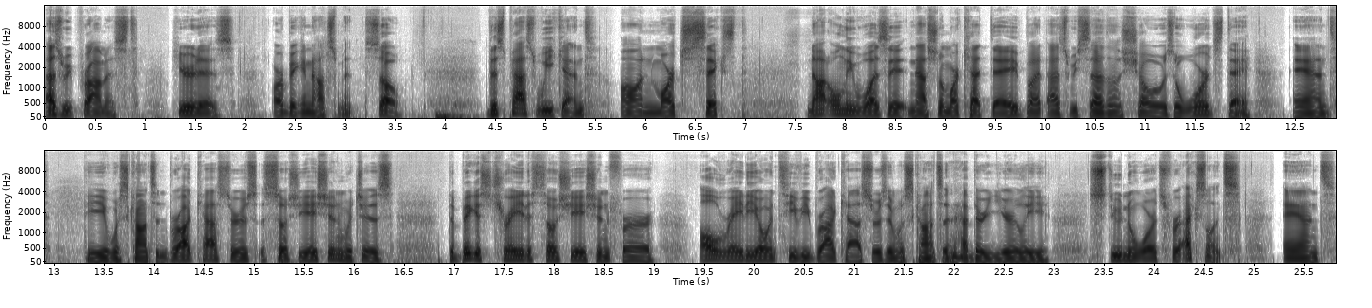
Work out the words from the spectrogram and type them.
as we promised, here it is, our big announcement. So, this past weekend on March 6th, not only was it National Marquette Day, but as we said on the show, it was Awards Day. And the Wisconsin Broadcasters Association, which is the biggest trade association for all radio and TV broadcasters in Wisconsin, had their yearly student awards for excellence. And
